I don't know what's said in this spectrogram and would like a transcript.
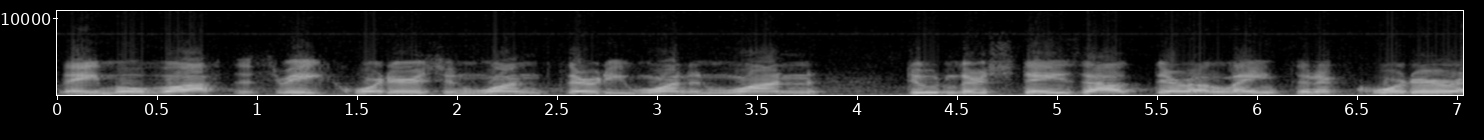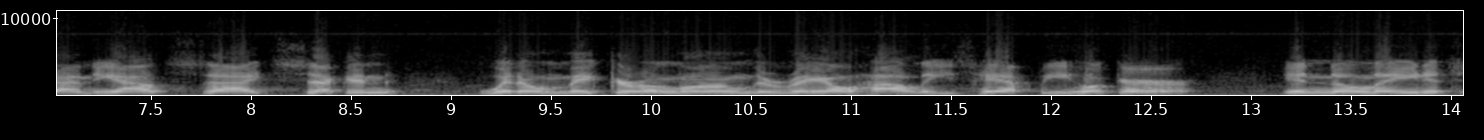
They move off the three quarters and 131 and 1. Doodler stays out there a length and a quarter on the outside second. Widowmaker along the rail. Holly's Happy Hooker. In the lane, it's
